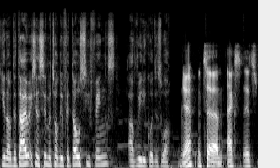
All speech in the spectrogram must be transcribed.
you know, the direction cinematography for those two things are really good as well. Yeah, it's um, ex- it's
